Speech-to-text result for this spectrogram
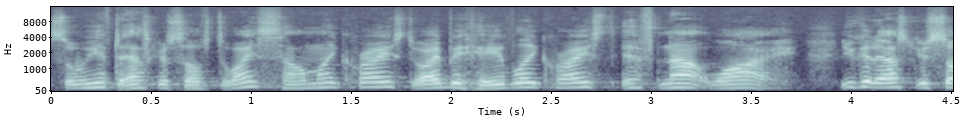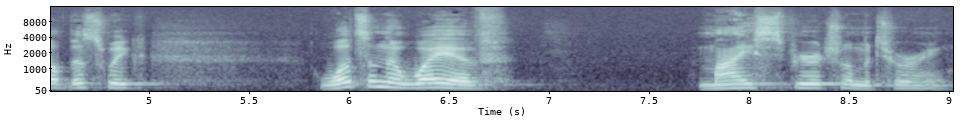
So we have to ask ourselves do I sound like Christ? Do I behave like Christ? If not, why? You could ask yourself this week what's in the way of my spiritual maturing?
